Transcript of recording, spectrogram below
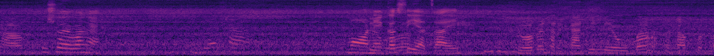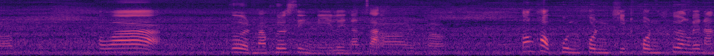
ครับผู้ช่วยว่าไง ด้วยค่ะ หมอเนี่ยก็เสียใจ ถือว่าเป็นสถานการณ์ที่เร็วมากนะครับคนรับเพราะว่าเกิดมาเพื่อสิ่งนี้เลยนะจ๊ะ ใช่ครับ ต้องขอบคุณคนคิดคนเครื่องด้วยนะ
